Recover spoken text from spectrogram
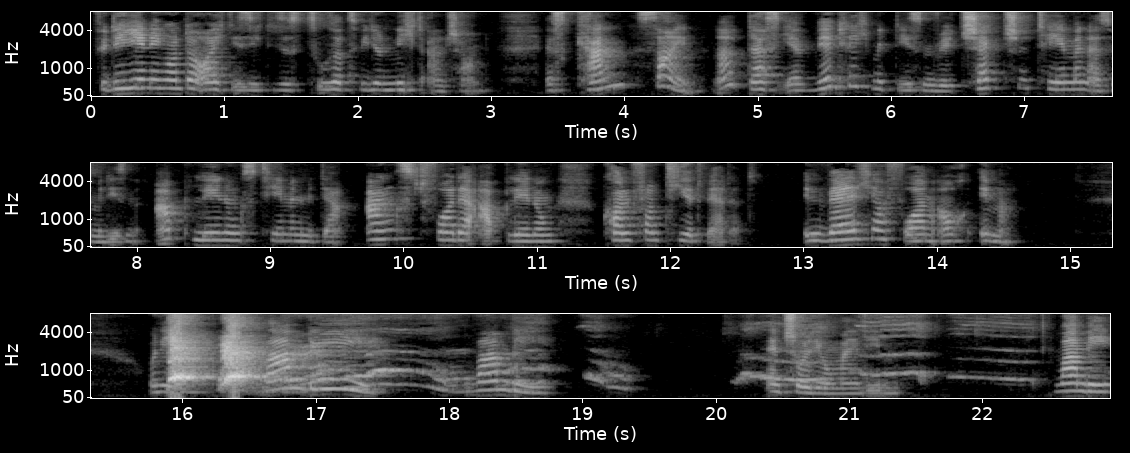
Für diejenigen unter euch, die sich dieses Zusatzvideo nicht anschauen, es kann sein, ne, dass ihr wirklich mit diesen Rejection-Themen, also mit diesen Ablehnungsthemen, mit der Angst vor der Ablehnung konfrontiert werdet. In welcher Form auch immer. Und ich, Bambi, Bambi. Entschuldigung, meine Lieben. Bambi,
